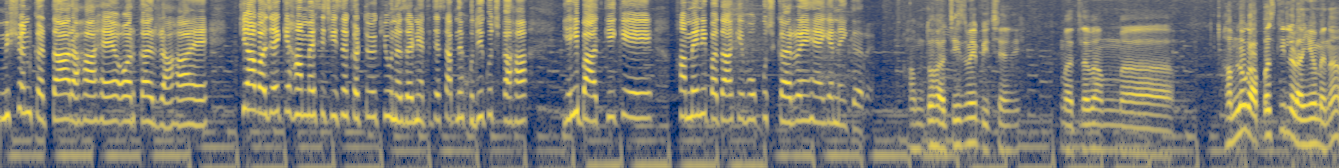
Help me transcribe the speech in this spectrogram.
मिशन करता रहा है और कर रहा है। क्या वजह है कि हम ऐसी चीज़ें करते हुए क्यों नज़र नहीं आते? जैसे आपने खुद ही कुछ कहा यही बात की कि हमें नहीं पता कि वो कुछ कर रहे हैं या नहीं कर रहे हम तो हर चीज़ में पीछे हैं जी। मतलब हम आ, हम लोग आपस की लड़ाइयों में ना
